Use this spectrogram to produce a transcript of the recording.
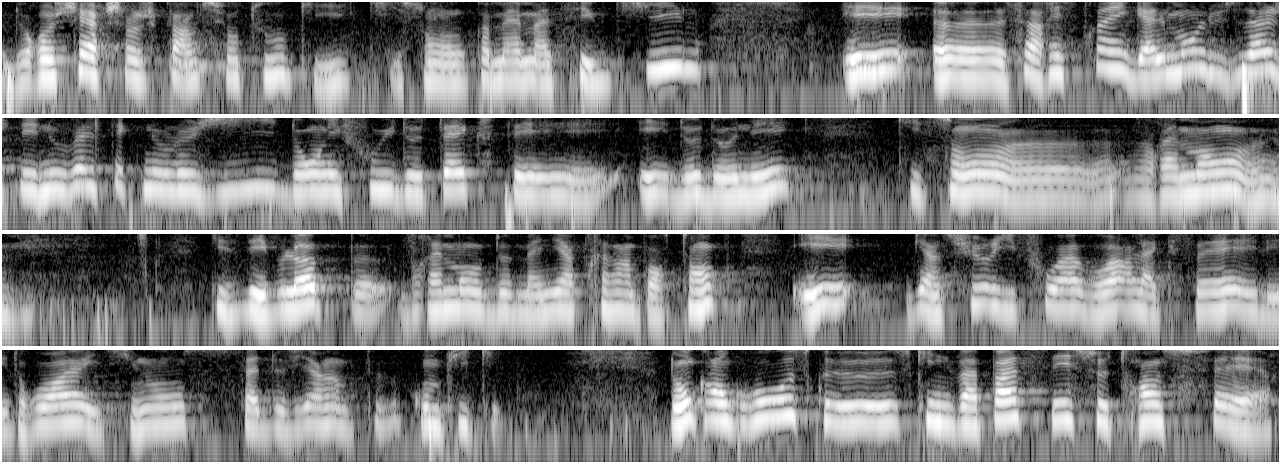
de recherche, hein, je parle surtout, qui, sont quand même assez utiles. Et ça restreint également l'usage des nouvelles technologies, dont les fouilles de texte et, de données, qui vraiment qui se développent vraiment de manière très importante. Et bien sûr, il faut avoir l'accès et les droits, et sinon, ça devient un peu compliqué. Donc en gros, ce, qui ne va pas, c'est ce transfert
